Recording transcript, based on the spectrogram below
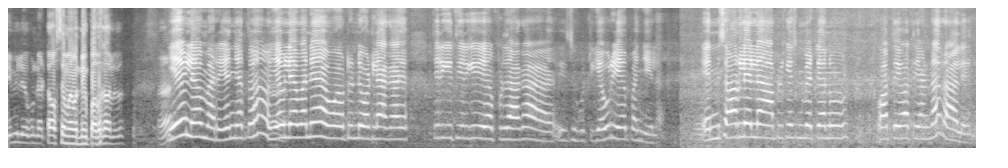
ఏమీ లేకుండా ఎట్టా వస్తాయి మరి నీకు పథకాలు? ఏం లేవు మరి ఏం చేద్దాం? ఏం లేవనే ఒకటి ఉండి ఒకటి లేక తిరిగి తిరిగి అప్పుడు దాకా ఇచ్చిపుట్టి ఎవరు ఏం పని చేయలే. ఎన్నిసార్లు వెళ్ళా అప్లికేషన్ పెట్టాను వస్తాయి వస్తాయి అన్నా రాలేదు.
